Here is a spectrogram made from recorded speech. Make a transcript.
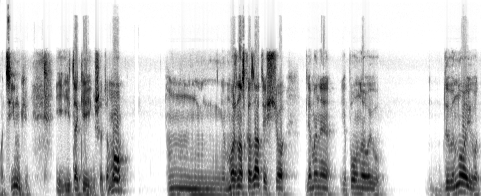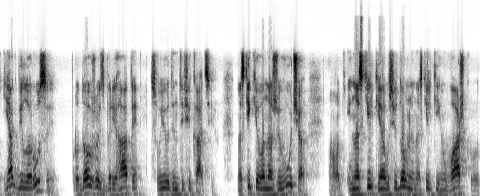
оцінки і, і таке інше. Тому можна сказати, що для мене є повною дивиною, от як білоруси продовжують зберігати свою ідентифікацію, наскільки вона живуча, от, і наскільки я усвідомлюю, наскільки їм важко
